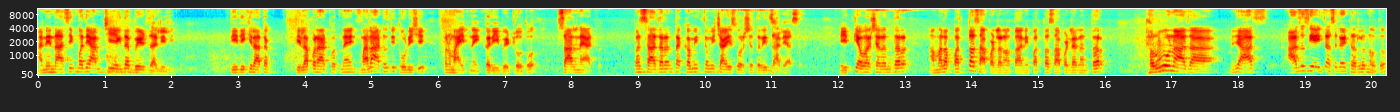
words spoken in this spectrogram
आणि नाशिकमध्ये आमची एकदा भेट झालेली. ती देखील आता तिला पण आठवत नाही. मला आठवती थोडीशी पण माहीत नाही कधी भेटलो होतो. साल नाही आठवत. पण साधारणतः कमीत कमी चाळीस वर्ष तरी झाले असावे इतक्या वर्षानंतर आम्हाला पत्ता सापडला नव्हता आणि पत्ता सापडल्यानंतर ठरवून आज आ म्हणजे आज आजच यायचं असं काही ठरलं नव्हतं.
